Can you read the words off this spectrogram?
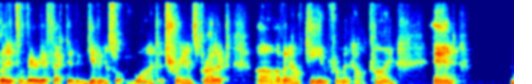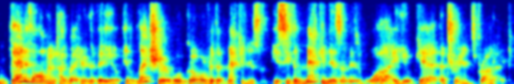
But it's very effective in giving us what we want, a trans product uh, of an alkene from an alkyne. And that is all I'm going to talk about here in the video. In lecture, we'll go over the mechanism. You see, the mechanism is why you get a trans product.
